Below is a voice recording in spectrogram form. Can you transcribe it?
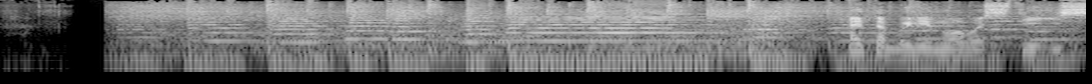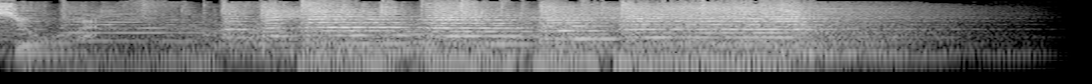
Это были новости из Сеула.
